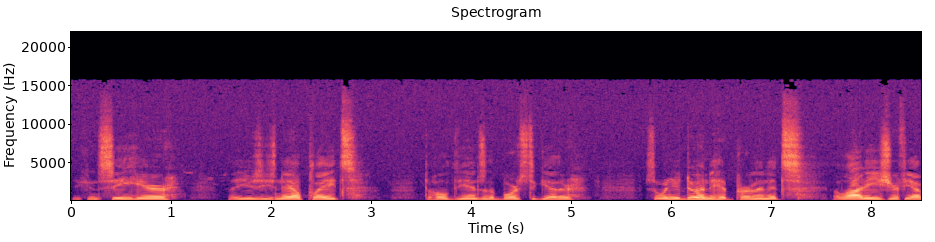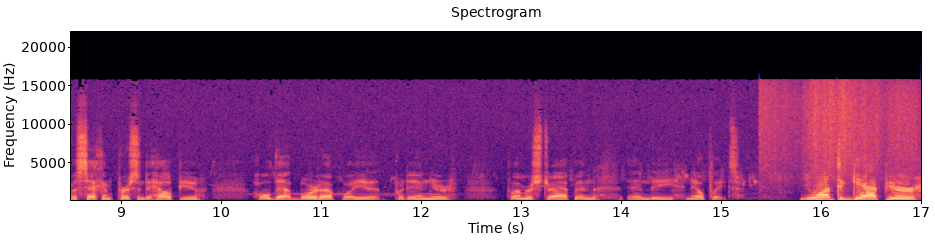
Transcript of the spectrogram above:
You can see here, I use these nail plates to hold the ends of the boards together. So when you're doing the hip purlin, it's a lot easier if you have a second person to help you hold that board up while you put in your plumber strap and, and the nail plates. You want to gap your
